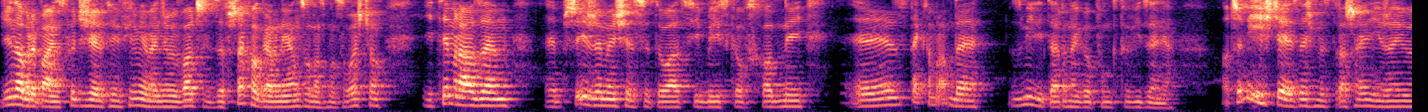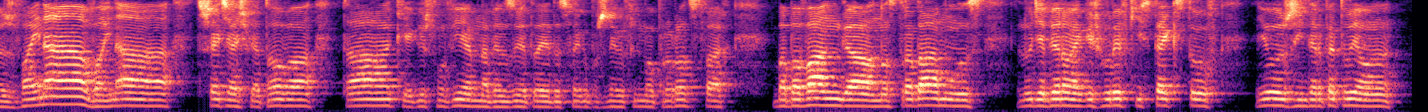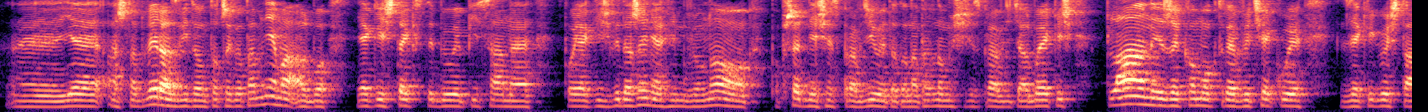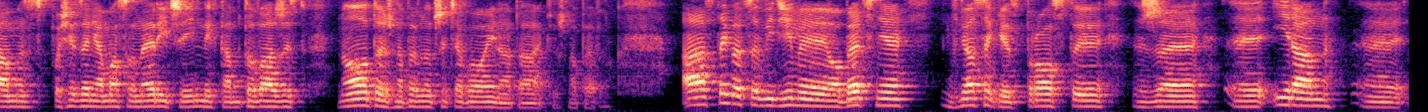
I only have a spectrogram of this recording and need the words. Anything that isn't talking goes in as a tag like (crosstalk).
Dzień dobry Państwu. Dzisiaj w tym filmie będziemy walczyć ze wszechogarniającą nas masowością i tym razem e, przyjrzymy się sytuacji bliskowschodniej e, z tak naprawdę z militarnego punktu widzenia. Oczywiście jesteśmy straszeni, że już wojna, wojna trzecia światowa, tak, jak już mówiłem, nawiązuję tutaj do swojego poprzedniego filmu o proroctwach, Baba Wanga, Nostradamus, ludzie biorą jakieś urywki z tekstów, już interpretują je aż nad wyraz, widzą to, czego tam nie ma, albo jakieś teksty były pisane po jakichś wydarzeniach i mówią, no, poprzednie się sprawdziły, to to na pewno musi się sprawdzić, albo jakieś plany rzekomo, które wyciekły z jakiegoś tam z posiedzenia masonerii czy innych tam towarzystw, no to już na pewno trzecia wojna, tak, już na pewno. A z tego co widzimy obecnie, wniosek jest prosty, że y, Iran,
